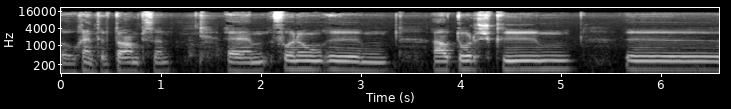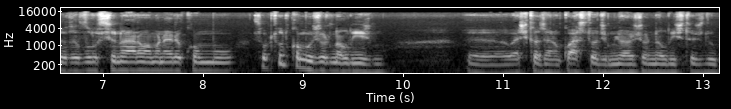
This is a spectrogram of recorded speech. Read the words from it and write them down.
o Hunter Thompson um, foram um, autores que um, revolucionaram a maneira como, sobretudo como o jornalismo, uh, eu acho que eles eram quase todos melhores jornalistas do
